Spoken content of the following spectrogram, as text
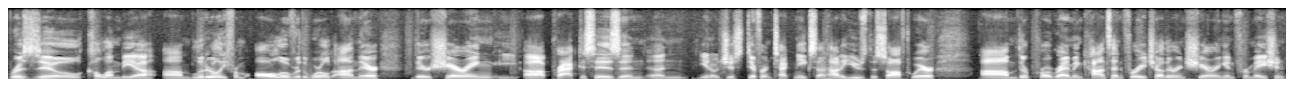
Brazil, Colombia, um, literally from all over the world on there. They're sharing uh, practices and, and you know just different techniques on how to use the software. Um, they're programming content for each other and sharing information.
